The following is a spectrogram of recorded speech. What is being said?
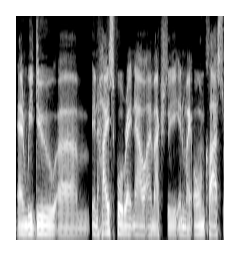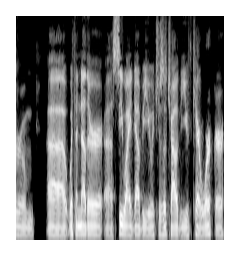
and we do um, in high school right now. I'm actually in my own classroom uh, with another uh, CYW, which is a child youth care worker,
